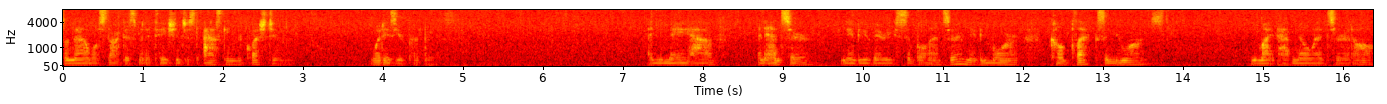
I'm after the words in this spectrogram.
So now we'll start this meditation just asking the question, what is your purpose? And you may have an answer, maybe a very simple answer, maybe more complex and nuanced. You might have no answer at all.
